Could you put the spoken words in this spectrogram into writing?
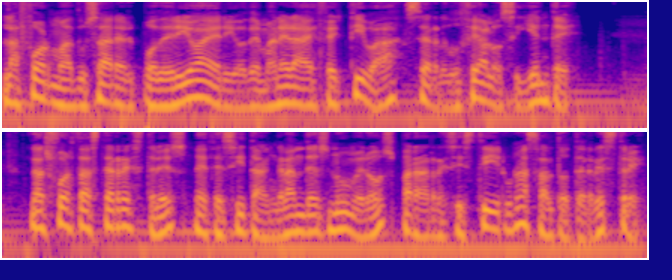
La forma de usar el poderío aéreo de manera efectiva se reduce a lo siguiente. Las fuerzas terrestres necesitan grandes números para resistir un asalto terrestre,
